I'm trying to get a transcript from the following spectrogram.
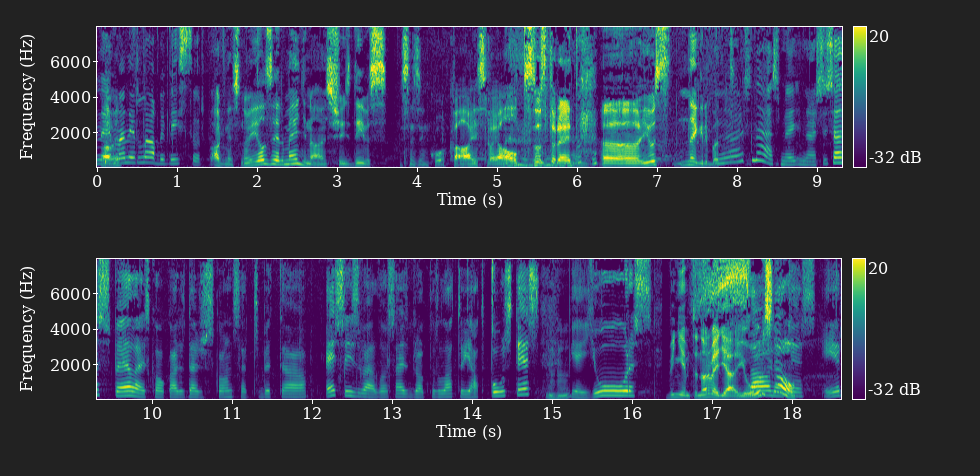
Nē, Labi. man ir labi visur. Agnes, nu Ilze ir mēģinājusi šīs divas, es nezinu, ko kājas vai altas uzturēt. Uh, jūs negribat. Nu, es neesmu mēģinājis. Es esmu spēlējis kaut kādus dažus koncertus, bet uh, es izvēlos aizbraukt uz Latviju, atpūsties mm Mhm. -hmm. pie jūras. Viņiem tur Norvēģijā jūras nav. saulēties. Ir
